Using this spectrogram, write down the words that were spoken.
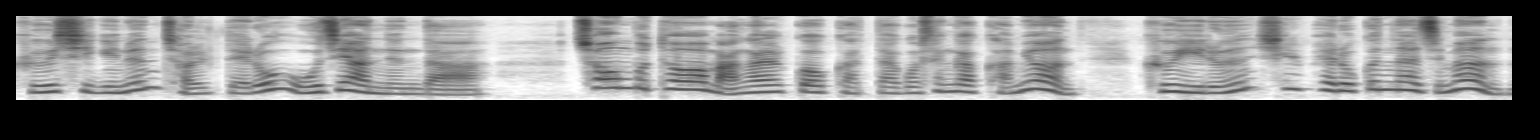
그 시기는 절대로 오지 않는다. 처음부터 망할 것 같다고 생각하면 그 일은 실패로 끝나지만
